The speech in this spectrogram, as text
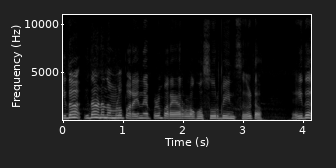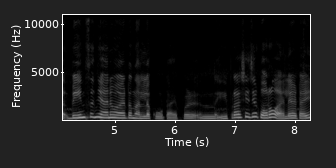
ഇത് ഇതാണ് നമ്മൾ പറയുന്ന എപ്പോഴും പറയാറുള്ള ഹൊസൂർ ബീൻസ് കേട്ടോ. ഇത് ബീൻസ് ഞാനുമായിട്ട് നല്ല കൂട്ടാണ് എപ്പോഴും ഈ പ്രാവശ്യം ഇച്ചിരി കുറവാണ് അല്ലേ ചേട്ടായി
